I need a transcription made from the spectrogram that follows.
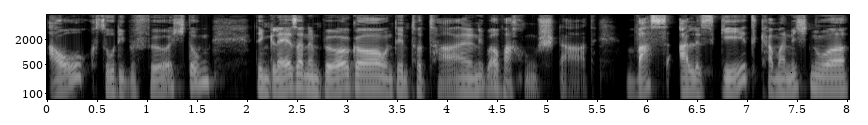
auch, so die Befürchtung, den gläsernen Bürger und den totalen Überwachungsstaat. Was alles geht, kann man nicht nur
